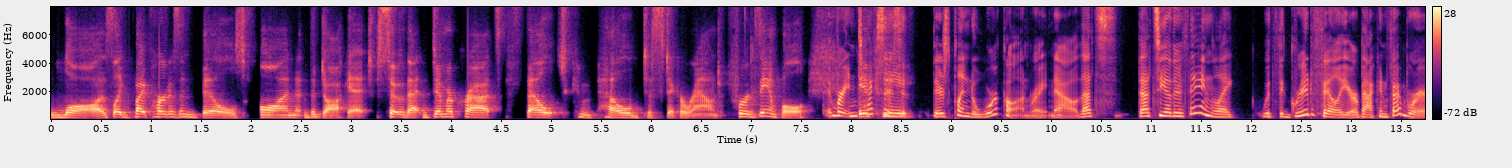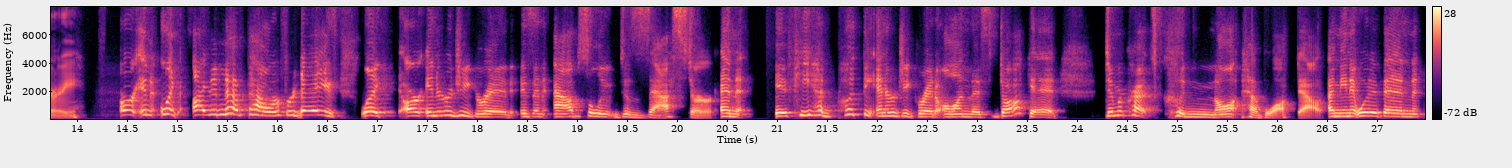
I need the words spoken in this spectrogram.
laws, like bipartisan bills on the docket so that Democrats felt compelled to stick around. For example, right in Texas he, there's plenty to work on right now. That's that's the other thing like with the grid failure back in February. Or in like I didn't have power for days. Like our energy grid is an absolute disaster. And if he had put the energy grid on this docket, Democrats could not have walked out. I mean, it would have been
